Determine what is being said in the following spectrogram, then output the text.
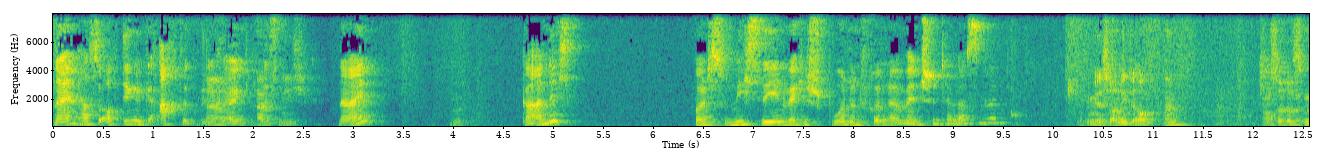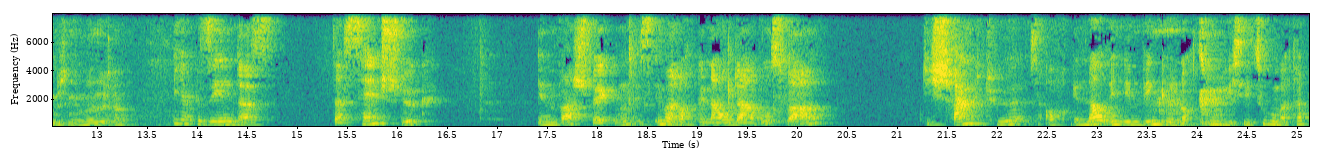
Nein, hast du auf Dinge geachtet, will Nein, ich eigentlich hab ich wissen. nicht. Nein? Nö. Gar nicht? Wolltest du nicht sehen, welche Spuren ein fremder Mensch hinterlassen hat? Mir ist auch nichts aufgefallen. Außer, dass es ein bisschen gemüllt hat. Ich habe gesehen, dass das Centstück im Waschbecken ist immer noch genau da, wo es war. Die Schranktür ist auch genau in dem Winkel noch zu, wie ich sie zugemacht habe.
